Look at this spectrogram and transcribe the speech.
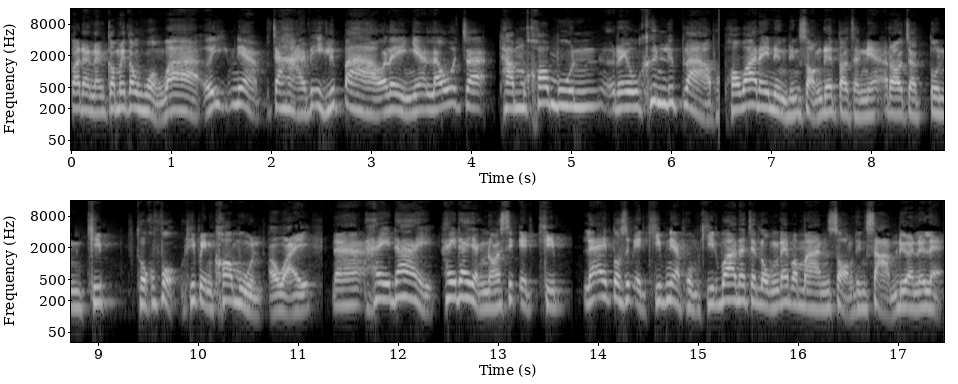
ก็ดังนั้นก็ไม่ต้องห่วงว่า เอ้ยเนี่ยจะหายไปอีกหรือเปล่าอะไรอย่างเงี้ยแล้วจะทำข้อมูลเร็วขึ้นหรือเปล่า เพราะว่าใน1นถึงสเดือนต่อจากเนี้ยเราจะตุนคลิปโทคุโฟที่เป็นข้อมูลเอาไว้นะฮะให้ได้ให้ได้อย่างน้อย 11 คลิป และไอตัว 11 คลิปเนี่ยผมคิดว่าน่าจะลงได้ประมาณ 2-3 เดือนเลยแหละ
